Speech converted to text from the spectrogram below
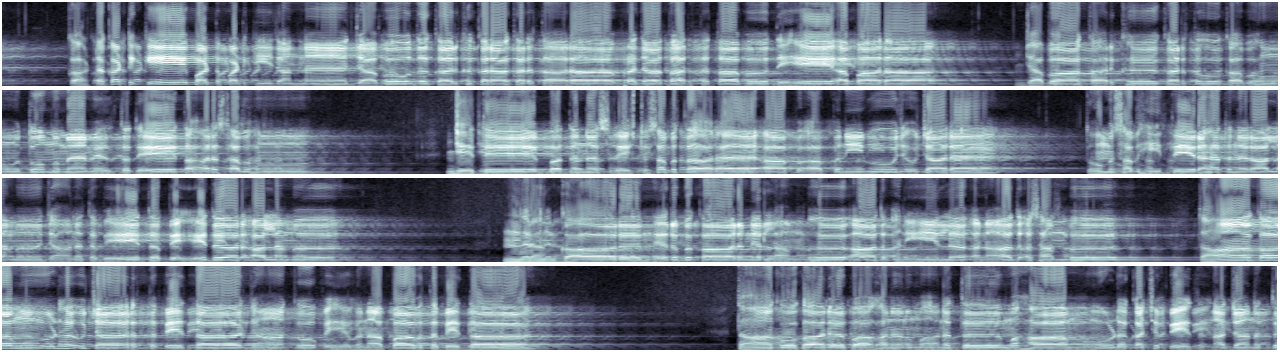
ਘਟ ਘਟ ਕੇ ਪਟ ਪਟ ਕੀ ਜਾਣੈ? ਜਬ ਉਦ ਕਰਖ ਕਰਾ ਕਰਤਾਰਾ ਪ੍ਰਜਾ ਧਰਤ ਤਬ ਦੇਹ ਅਪਾਰਾ। ਜਬ ਕਰਖ ਕਰਤ ਹੋ ਕਬ ਹੂੰ ਤੁਮ ਮੈਂ ਮਿਲਤ ਦੇ ਧਾਰ ਸਭ ਹੂੰ। ਜੇਤੇ ਬਦਨ ਸ੍ਰੇਸ਼ਟ ਸਭ ਧਾਰੈ ਆਪ ਆਪਣੀ ਬੂਝ ਉਚਾਰੈ। ਤੁਮ ਸਭ ਹੀ ਤੇ ਰਹਿਤ ਨਿਰਾਲਮ ਜਾਣਤ ਭੇਦ ਭੇਦ ਅਰ ਆਲਮ। ਨਿਰੰਕਾਰ ਨਿਰਭਕਾਰ ਨਿਰਲੰਭ, ਆਦ ਅਨੀਲ, ਅਨਾਦ ਅਸੰਭ। ਤਾਂ ਕਾ ਮੂੜ ਉਚਾਰਤ ਪੇਦਾ, ਜਾਂ ਕੋ ਪਹਿਵ ਨਾ ਪਾਵਤ ਬੇਦਾ। ਤਾਂ ਕੋ ਕਰ ਬਾਹਨ ਅਨੁਮਾਨਤ, ਮਹਾ ਮੂੜ ਕਛ ਭੇਦ ਨਾ ਜਾਣਤ।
